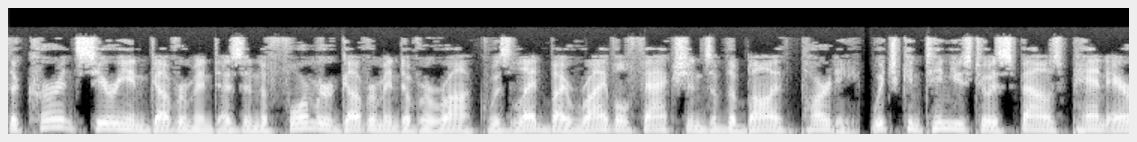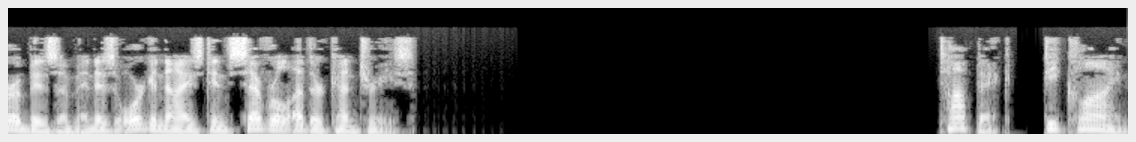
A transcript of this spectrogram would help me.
The current Syrian government as in the former government of Iraq was led by rival factions of the Ba'ath Party, which continues to espouse pan-Arabism and is organized in several other countries. Decline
